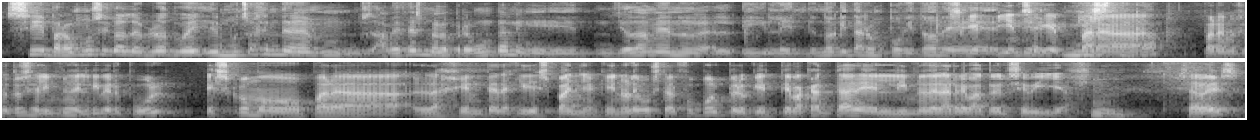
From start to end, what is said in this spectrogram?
Sí, para un musical de Broadway. Y mucha gente mm, a veces me lo preguntan y, yo también y le intento quitar un poquito de. Es que piensa que para, para, nosotros el himno del Liverpool es como para la gente de aquí de España que no le gusta el fútbol, pero que te va a cantar el himno del arrebato del Sevilla. Hmm. ¿Sabes?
